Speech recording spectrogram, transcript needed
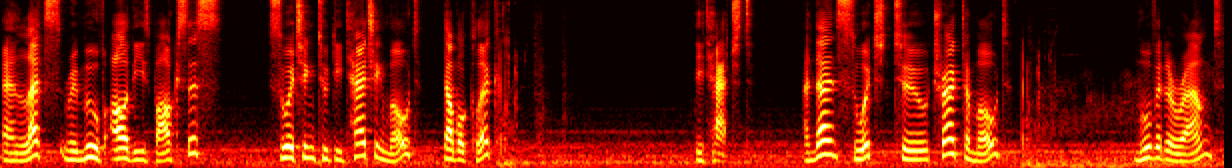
And let's remove all these boxes. Switching to detaching mode, double click. Detached. And then switch to tractor mode. Move it around.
